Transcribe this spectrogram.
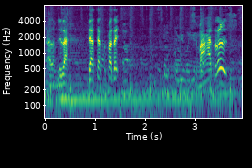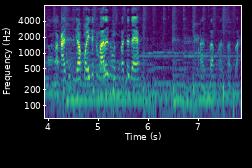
Alhamdulillah, sehat-sehat Coach Pade. Semangat terus. Makasih tiga poinnya kemarin mau sempat ya. Mantap, mantap lah.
